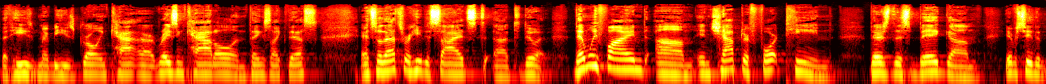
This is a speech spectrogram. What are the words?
that he's maybe he's growing cat, uh, raising cattle and things like this, and so that's where he decides to, uh, to do it. Then we find um, in chapter 14 there's this big. Um, you ever see the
